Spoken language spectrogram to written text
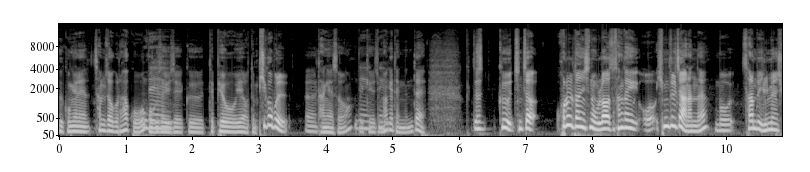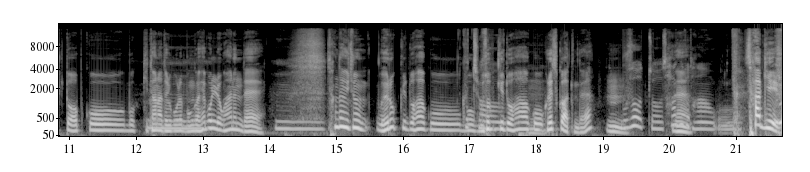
그 공연에 참석을 하고 네. 거기서 이제 그 대표의 어떤 픽업을 당해서 네, 이렇게 좀 네. 하게 됐는데 그래서 그 진짜 호를 단신 올라와서 상당히 어, 힘들지 않았나요? 뭐 사람들 일면식도 없고 뭐 기타 하나 들고 음. 뭔가 해보려고 하는데 음. 상당히 좀 외롭기도 하고 뭐 무섭기도 하고 음. 그랬을 것 같은데. 음. 무서웠죠. 사기도 네. 당하고. 사기.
